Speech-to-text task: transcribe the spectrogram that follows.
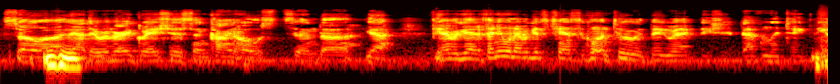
so uh, yeah, they were very gracious and kind hosts. And uh, yeah, if you ever get, if anyone ever gets a chance to go on tour with Big Wreck, they should definitely take the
